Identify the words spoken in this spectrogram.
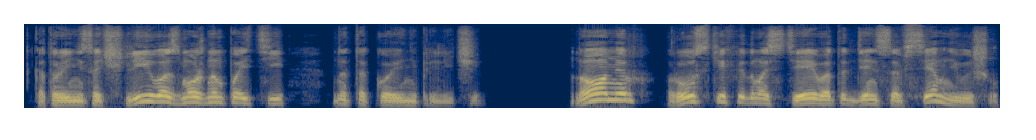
которые не сочли возможным пойти на такое неприличие. Номер русских ведомостей в этот день совсем не вышел.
